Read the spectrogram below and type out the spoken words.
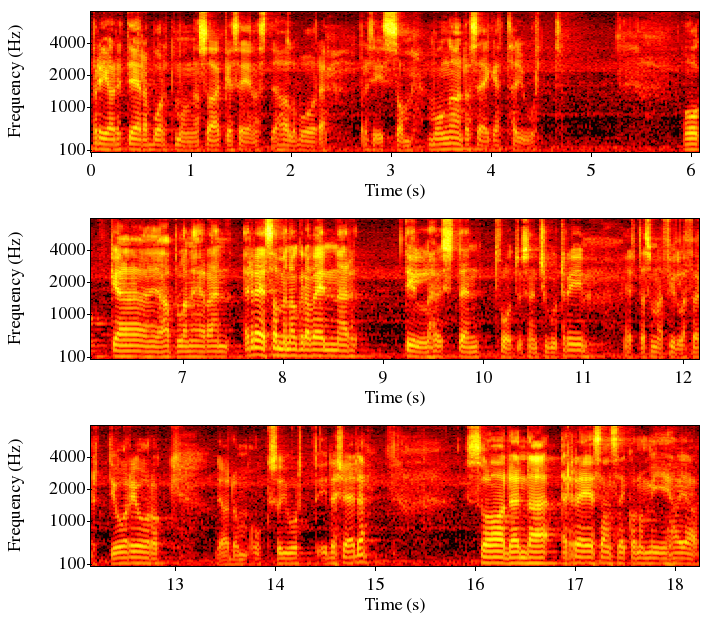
prioriterar bort många saker senaste halvåret, precis som många andra säkert har gjort. Och eh, jag har planerat en resa med några vänner till hösten 2023 eftersom jag fyller 40 år i år och det har de också gjort i det skedet. Så den där resans ekonomi har jag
